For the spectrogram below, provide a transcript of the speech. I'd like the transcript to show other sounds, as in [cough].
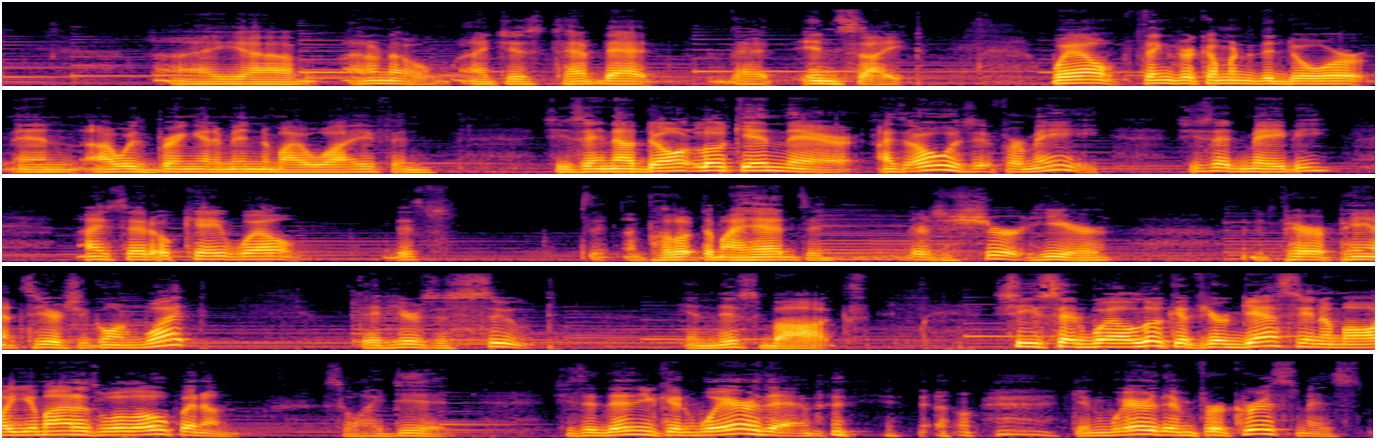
I, um, I don't know. I just have that, that insight. Well, things were coming to the door and I was bringing them into my wife and she's saying, now don't look in there. I said, oh, is it for me? She said, maybe. I said, okay, well, this, I pulled it to my head, and said, there's a shirt here, a pair of pants here. She's going, what? I said, here's a suit in this box she said, well, look, if you're guessing them all, you might as well open them. So I did. She said, then you can wear them. [laughs] you know, can wear them for Christmas.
